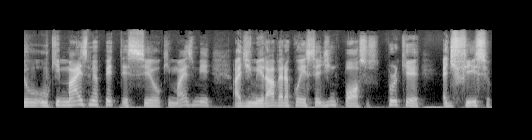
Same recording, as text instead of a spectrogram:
o, o que mais me apeteceu, o que mais me admirava era conhecer de impostos. Por quê? É difícil.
